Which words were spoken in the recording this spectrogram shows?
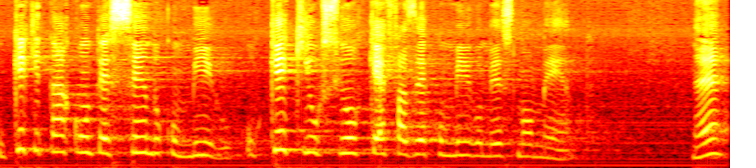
O que está acontecendo comigo? O que, que o Senhor quer fazer comigo nesse momento? Né?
